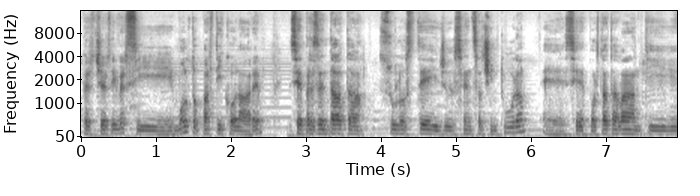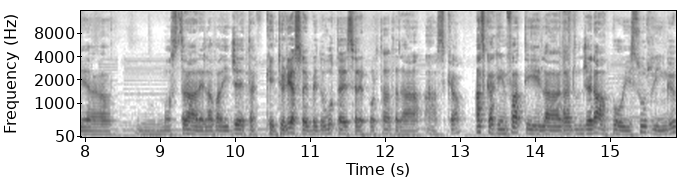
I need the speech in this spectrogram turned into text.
per certi versi molto particolare. Si è presentata sullo stage senza cintura e si è portata avanti a mostrare la valigetta che in teoria sarebbe dovuta essere portata da Asuka. Asuka che infatti la raggiungerà poi sul ring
